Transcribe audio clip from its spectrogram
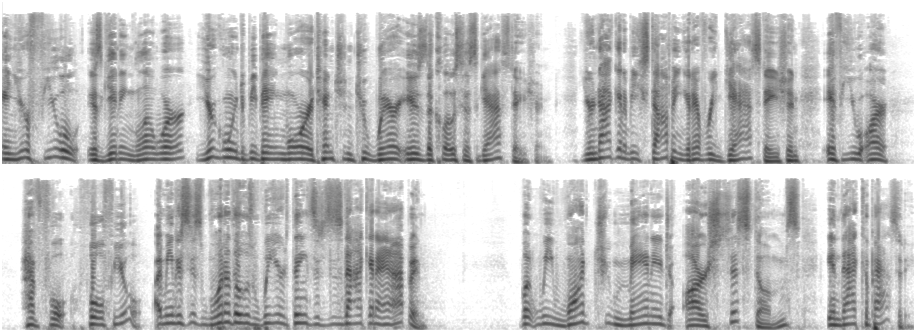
and your fuel is getting lower, you're going to be paying more attention to where is the closest gas station. You're not going to be stopping at every gas station if you are have full full fuel. I mean, it's just one of those weird things. It's is not going to happen. But we want to manage our systems in that capacity.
